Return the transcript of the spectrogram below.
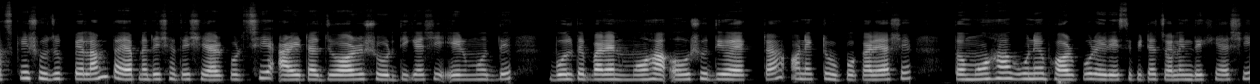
আজকে সুযোগ পেলাম, তাই আপনাদের সাথে শেয়ার করছি। আর এটা জ্বর, সর্দি, কাশি এর মধ্যে বলতে পারেন মহা ঔষধিও একটা, অনেকটা উপকারে আসে। তো মহা গুণে ভরপুর এই রেসিপিটা চলেন দেখে আসি।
